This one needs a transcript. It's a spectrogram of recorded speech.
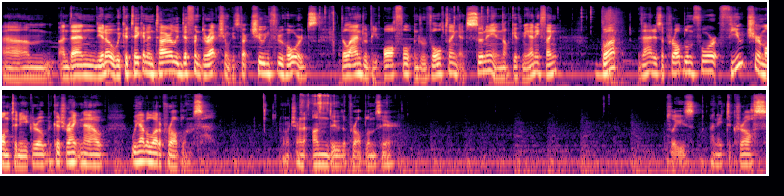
um, and then, you know, we could take an entirely different direction. We could start chewing through hordes. The land would be awful and revolting and Sunni and not give me anything. But that is a problem for future Montenegro, because right now we have a lot of problems. We're trying to undo the problems here. Please, I need to cross.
